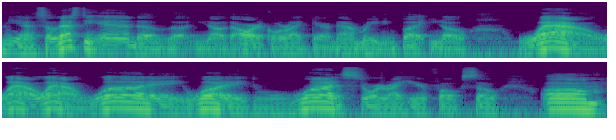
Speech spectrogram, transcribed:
yeah, so that's the end of the, you know, the article right there that I'm reading. But, you know, wow, wow, wow, what a, what a, what a story right here, folks. So, um,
